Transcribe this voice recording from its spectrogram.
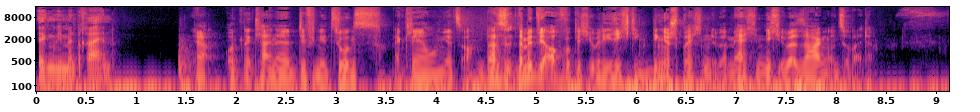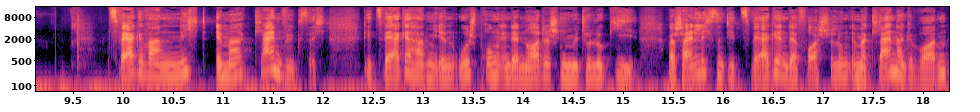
irgendwie mit rein. Ja, und eine kleine Definitionserklärung jetzt auch. Das, damit wir auch wirklich über die richtigen Dinge sprechen, über Märchen, nicht über Sagen und so weiter. Zwerge waren nicht immer kleinwüchsig. Die Zwerge haben ihren Ursprung in der nordischen Mythologie. Wahrscheinlich sind die Zwerge in der Vorstellung immer kleiner geworden,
